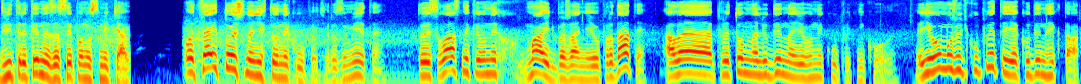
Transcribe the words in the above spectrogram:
Дві третини засипано сміття. Оцей точно ніхто не купить, розумієте? Тобто власники них мають бажання його продати, але притомна людина його не купить ніколи. Його можуть купити як один гектар.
